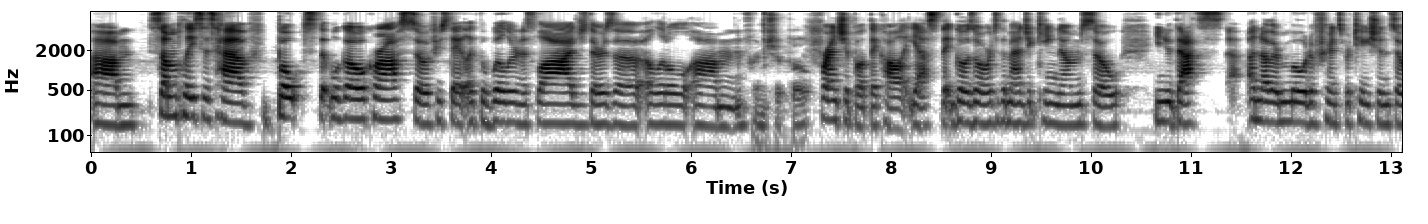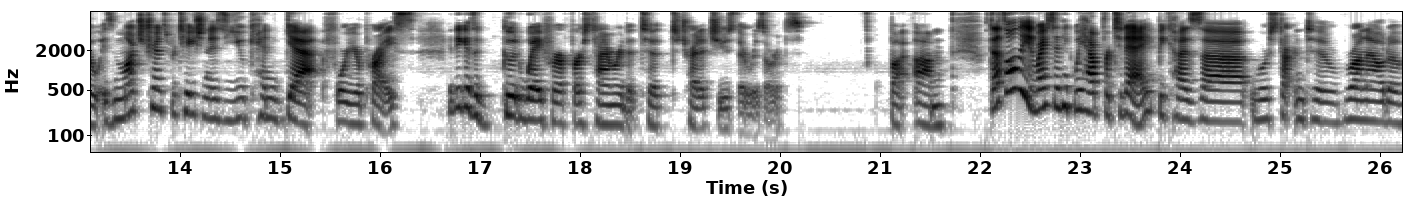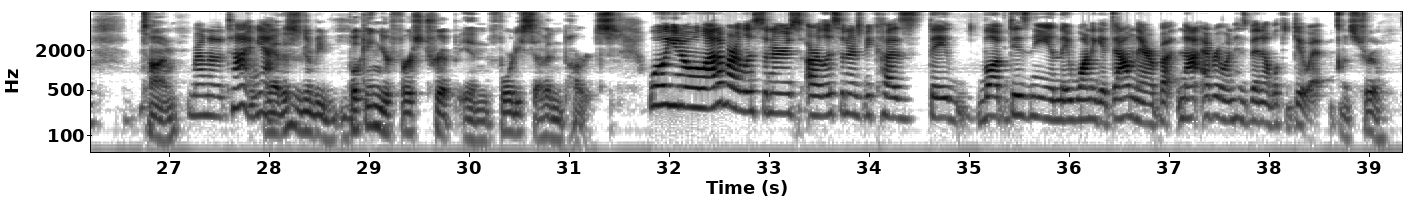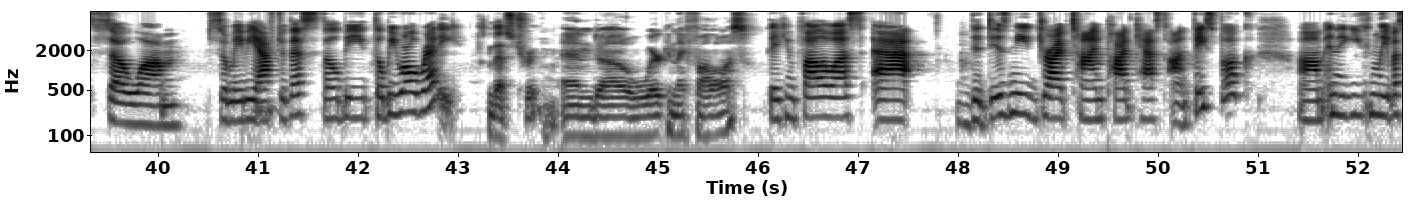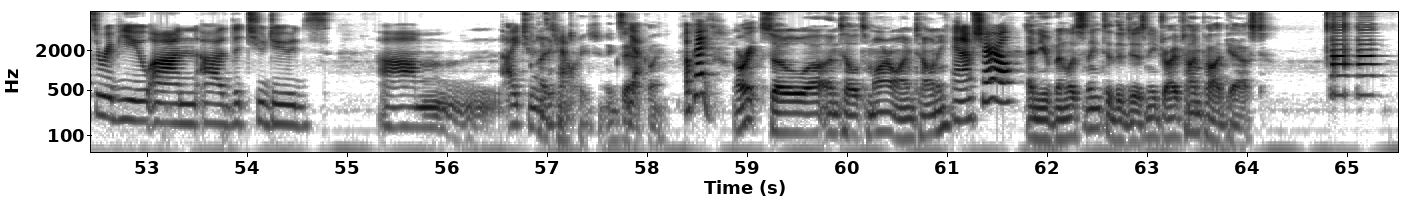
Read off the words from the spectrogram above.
um, some places have boats that will go across. So if you stay at like the wilderness lodge there's a, a little um, Friendship boat. friendship boat they call it yes that goes over to the magic kingdom. So you know that's another mode of transportation. So as much transportation as you can get for your price i think is a good way for a first timer to, to, to try to choose their resorts but um, that's all the advice i think we have for today because uh, we're starting to run out of Time. run out of time yeah. Yeah, this is going to be booking your first trip in 47 parts. Well, you know, a lot of our listeners are listeners because they love Disney and they want to get down there, but not everyone has been able to do it. That's true. So, um, so maybe after this, they'll be they'll be all ready. That's true. And uh, where can they follow us? They can follow us at the Disney Drive Time podcast on Facebook, um, and then you can leave us a review on uh, the Two Dudes um, iTunes, iTunes account. page. Exactly. Okay, All right, so uh, until tomorrow, I'm Tony, and I'm Cheryl. and you've been listening to the Disney Drive Time Podcast.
